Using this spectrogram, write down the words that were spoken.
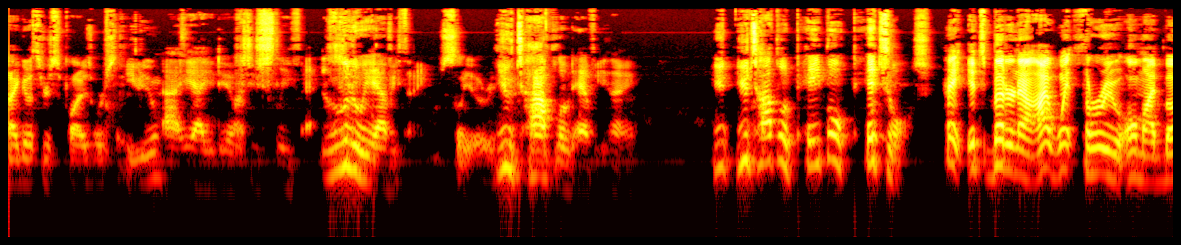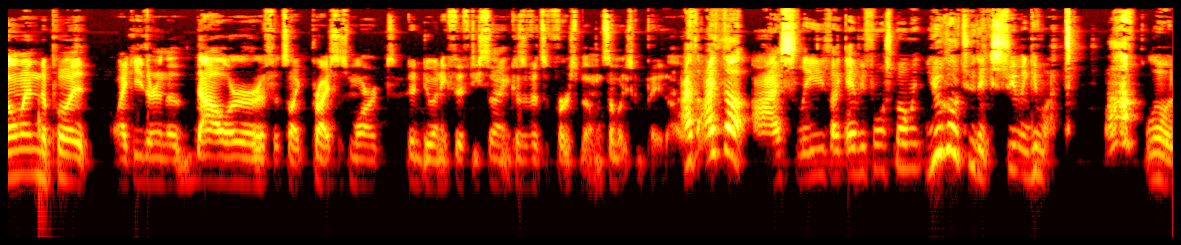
I go through supplies worse than you do. Uh, yeah, you do because you sleeve literally everything. Sleeve everything. You top load everything. You you top load paper pitchers. Hey, it's better now. I went through all my Bowman to put like either in the dollar or if it's like price is marked, didn't do any fifty cent because if it's a first Bowman, somebody's gonna pay a dollar. I th- I thought I sleeve like every first Bowman. You go to the extreme and give them a top load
